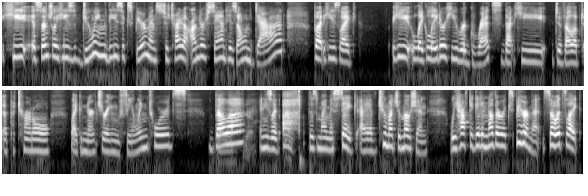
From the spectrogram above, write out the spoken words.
he essentially he's doing these experiments to try to understand his own dad, but he's like he like later he regrets that he developed a paternal like nurturing feeling towards Bella yeah. and he's like, ah, this is my mistake. I have too much emotion. We have to get another experiment. So it's like,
